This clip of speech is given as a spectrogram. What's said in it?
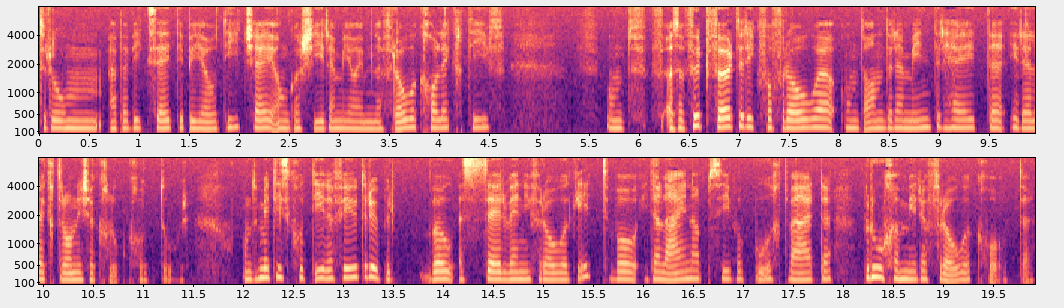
Darum, eben wie gesagt, ich bin ja auch DJ, engagiere mich auch in einem Frauenkollektiv und also für die Förderung von Frauen und anderen Minderheiten in der elektronischen Clubkultur. Und wir diskutieren viel darüber, weil es sehr wenige Frauen gibt, die in der Line-Up sind, die gebucht werden, brauchen wir eine Frauenquote.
